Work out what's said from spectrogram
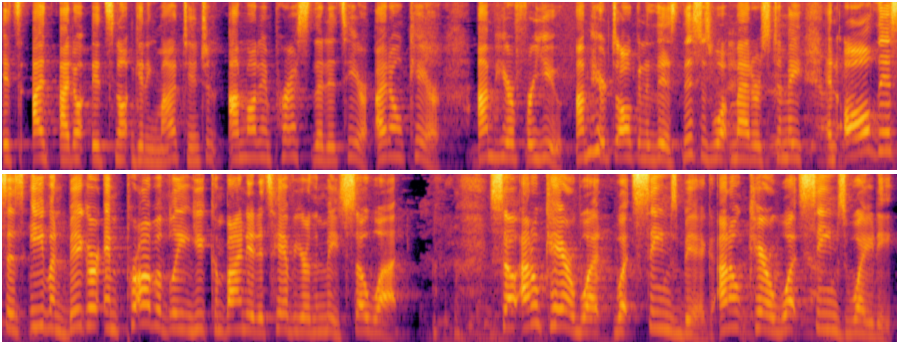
it's I, I don't it's not getting my attention. I'm not impressed that it's here. I don't care. I'm here for you. I'm here talking to this. This is what matters to me. And all this is even bigger and probably you combine it it's heavier than me. So what? So I don't care what, what seems big, I don't care what seems weighty.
